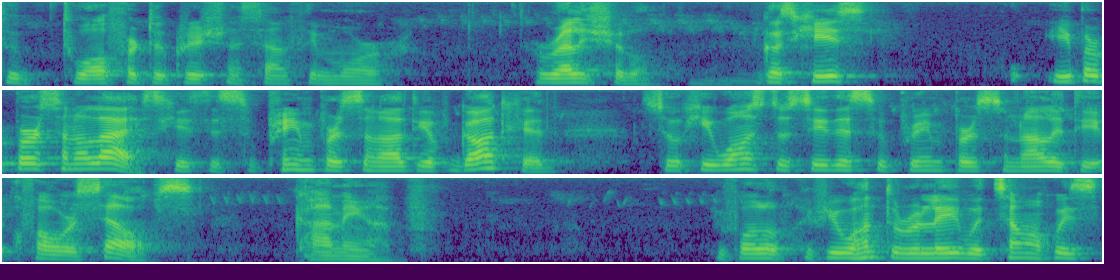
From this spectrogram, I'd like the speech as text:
to, to offer to Krishna something more relishable. Because he's hyper personalized, he's the supreme personality of Godhead. So he wants to see the supreme personality of ourselves coming up. You follow? If you want to relate with someone who is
